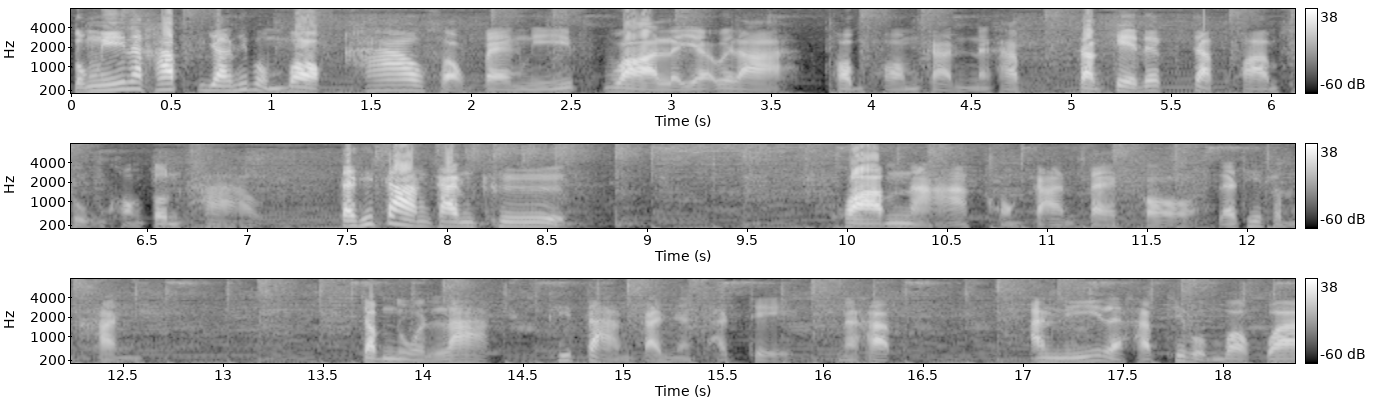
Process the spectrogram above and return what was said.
ตรงนี้นะครับอย่างที่ผมบอกข้าว 2 แปลงนี้หวานระยะเวลาพร้อม ๆ กันนะครับ สังเกตได้จากความสูงของต้นข้าว แต่ที่ต่างกันคือ ความหนาของการแตกกอและที่สำคัญจำนวนราก ที่ต่างกันอย่างชัดเจนนะครับ อันนี้แหละครับที่ผมบอกว่า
